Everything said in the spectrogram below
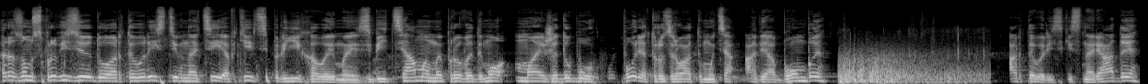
Разом з провізією до артилеристів на цій автівці приїхали ми. З бійцями ми проведемо майже добу. Поряд розриватимуться авіабомби, артилерійські снаряди.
